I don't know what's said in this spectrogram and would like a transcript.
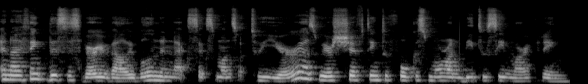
And I think this is very valuable in the next six months to a year as we are shifting to focus more on B2C marketing.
